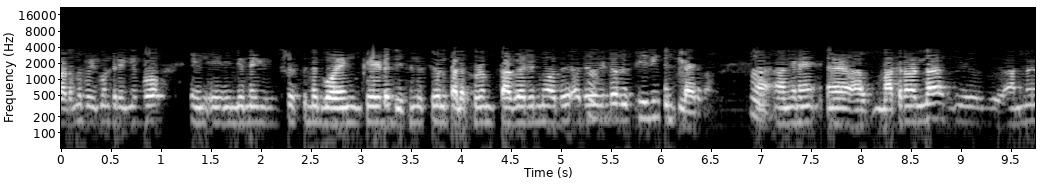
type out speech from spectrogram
കടന്നു പോയിക്കൊണ്ടിരിക്കുമ്പോൾ ഇന്ത്യൻ എക്സ്പ്രസിന്റെ ഗോയങ്കയുടെ ബിസിനസ്സുകൾ പലപ്പോഴും തകരുന്നു. അത് അത് ഇതിന്റെ റിസീവിംഗ് എൻഡിലായിരുന്നു അങ്ങനെ മാത്രമല്ല അന്ന്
